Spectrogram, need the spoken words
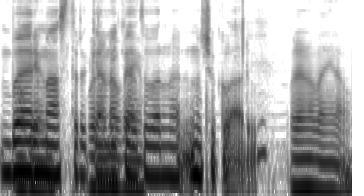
Bude remaster nový. továrna na čokoládu. Bude nový, no.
